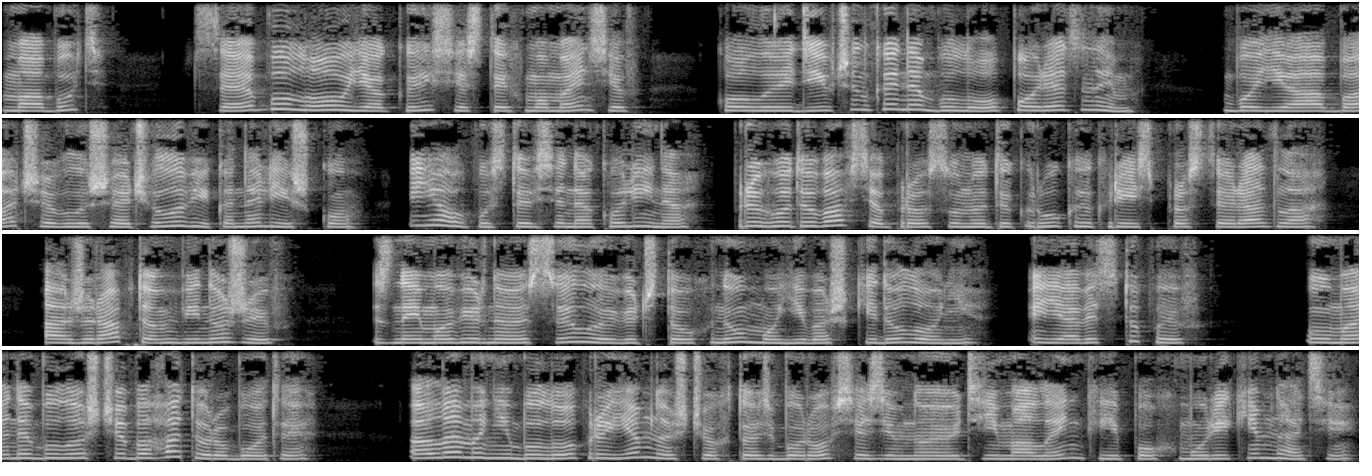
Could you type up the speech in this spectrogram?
Мабуть, це було у якийсь із тих моментів, коли дівчинки не було поряд з ним, бо я бачив лише чоловіка на ліжку. Я опустився на коліна, приготувався просунути руки крізь простирадла, аж раптом він ожив, з неймовірною силою відштовхнув мої важкі долоні. Я відступив. У мене було ще багато роботи, але мені було приємно, що хтось боровся зі мною у тій маленькій похмурій кімнаті.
